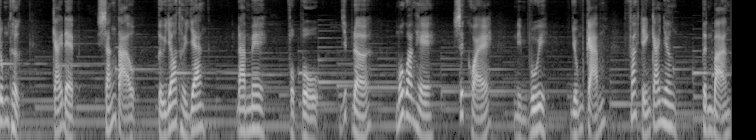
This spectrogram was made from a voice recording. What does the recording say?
trung thực, cái đẹp, sáng tạo, tự do thời gian, đam mê, phục vụ, giúp đỡ, mối quan hệ, sức khỏe, niềm vui, dũng cảm, phát triển cá nhân, tình bạn,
